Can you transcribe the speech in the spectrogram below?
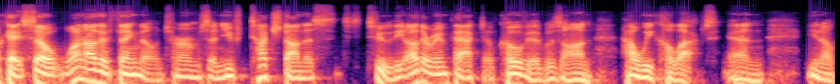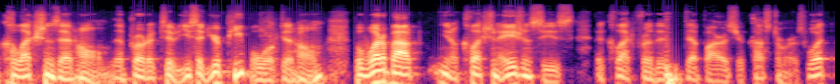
okay, so one other thing though, in terms, and you've touched on this too, the other impact of COVID was on how we collect and you know collections at home the productivity you said your people worked at home but what about you know collection agencies that collect for the debt buyers your customers what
